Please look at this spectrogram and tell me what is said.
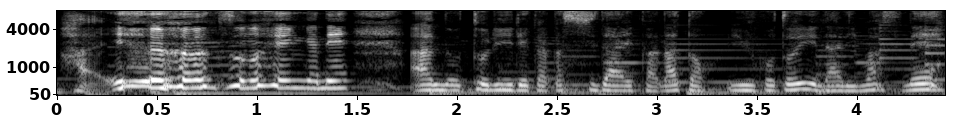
はい。その辺がね、あの、取り入れ方次第かなということになりますね。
